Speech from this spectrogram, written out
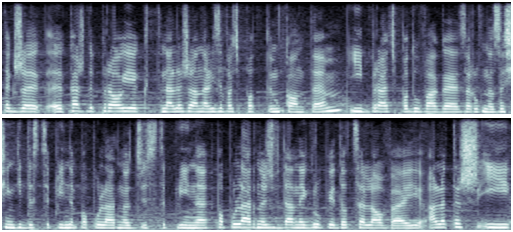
Także e, każdy projekt należy analizować pod tym kątem i brać pod uwagę zarówno zasięgi dyscypliny, popularność dyscypliny, popularność w danej grupie docelowej, ale też i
